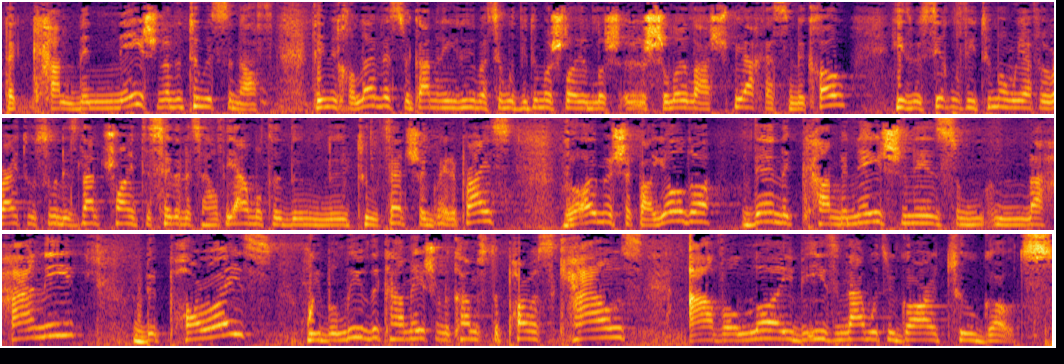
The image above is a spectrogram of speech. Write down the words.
the combination of the two is enough. He's Mesich L'Fituma, we have the right to assume that he's not trying to say that it's a healthy animal to, to fetch a greater price. Then the combination is Mahani, Biparois, we believe the combination when it comes to paros cows, avoloi be'ezim, not with regard to goats.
